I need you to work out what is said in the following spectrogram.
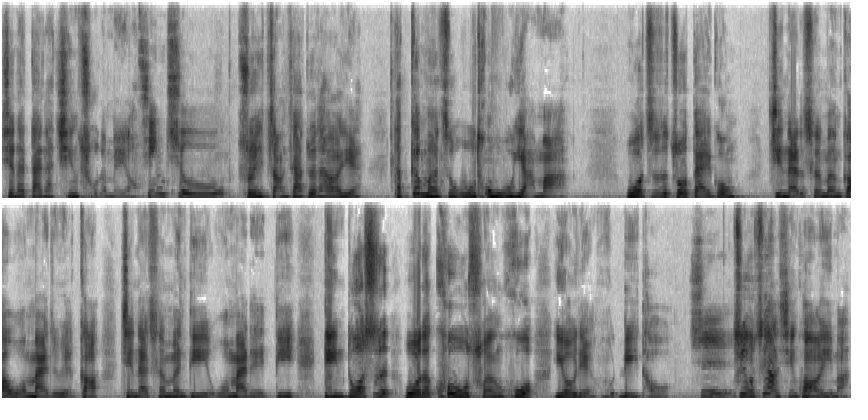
现在大家清楚了没有？清楚。所以涨价对他而言，他根本是无痛无痒嘛。我只是做代工。进来的成本高，我卖的也高；进来成本低，我卖的也低。顶多是我的库存货有点利头，是只有这样情况而已嘛。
